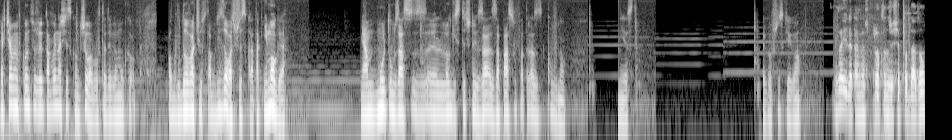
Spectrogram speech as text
Ja chciałbym w końcu, żeby ta wojna się skończyła, bo wtedy bym mógł odbudować i ustabilizować wszystko, a tak nie mogę. Miałem multum zas- z, logistycznych za- zapasów, a teraz gówno jest. Tego wszystkiego. Za ile tam jest procent, że się poddadzą?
